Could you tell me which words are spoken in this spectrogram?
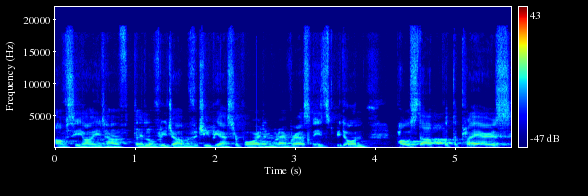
obviously I'd have the lovely job of a GPS report and whatever else needs to be done post op. But the players,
